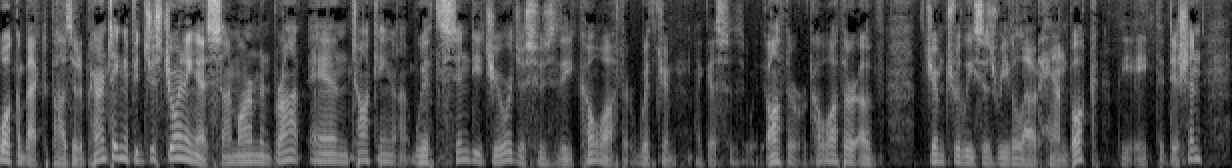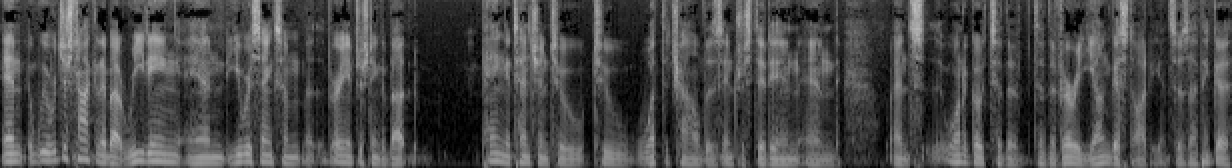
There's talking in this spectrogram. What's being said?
Welcome back to Positive Parenting. If you're just joining us, I'm Armin Brott and talking with Cindy Giorgis, who's the co author with Jim, I guess, is the author or co author of Jim Trelease's Read Aloud Handbook, the eighth edition. And we were just talking about reading, and you were saying some uh, very interesting about paying attention to, to what the child is interested in and and want to go to the to the very youngest audiences. I think a,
